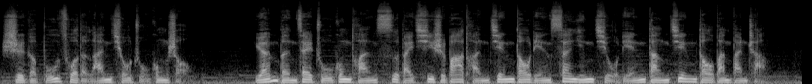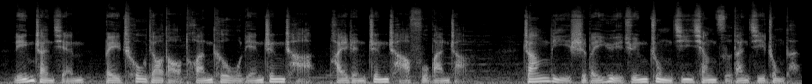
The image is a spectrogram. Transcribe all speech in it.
是个不错的篮球主攻手，原本在主攻团四百七十八团尖刀连三营九连当尖刀班班长，临战前被抽调到团特务连侦察排任侦察副班长。张立是被越军重机枪子弹击中的，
